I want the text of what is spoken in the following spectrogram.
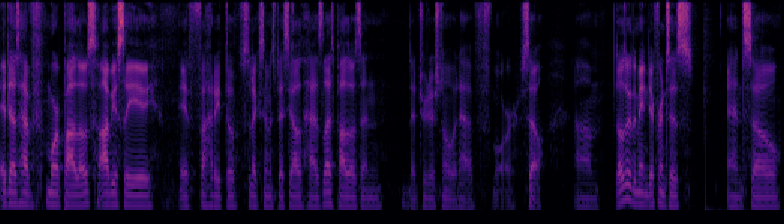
it does have more palos. Obviously, if Pajarito Selección Especial has less palos, then the traditional would have more. So, um, those are the main differences. And so,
